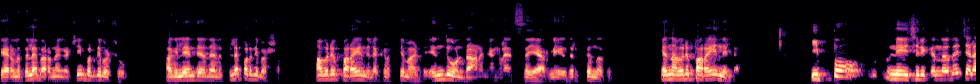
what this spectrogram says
കേരളത്തിലെ ഭരണകക്ഷിയും പ്രതിപക്ഷവും അഖിലേന്ത്യാ തലത്തിലെ പ്രതിപക്ഷം അവർ പറയുന്നില്ല കൃത്യമായിട്ട് എന്തുകൊണ്ടാണ് ഞങ്ങൾ എസ് ഐ ആറിനെ എതിർക്കുന്നത് എന്ന് അവർ പറയുന്നില്ല. ഇപ്പോ ഉന്നയിച്ചിരിക്കുന്നത് ചില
